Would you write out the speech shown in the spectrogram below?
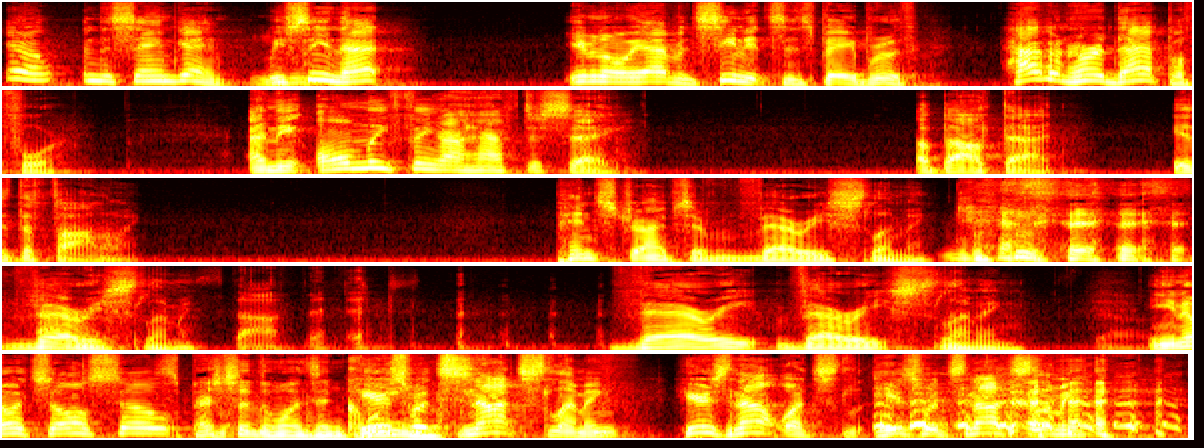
you know, in the same game. We've mm-hmm. seen that, even though we haven't seen it since Babe Ruth. Haven't heard that before. And the only thing I have to say about that is the following pinstripes are very slimming. Yes. very slimming. Stop it. Very, very slimming. You know, it's also Especially the ones in Queens. Here's what's not slimming. Here's not what's here's what's not slimming.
